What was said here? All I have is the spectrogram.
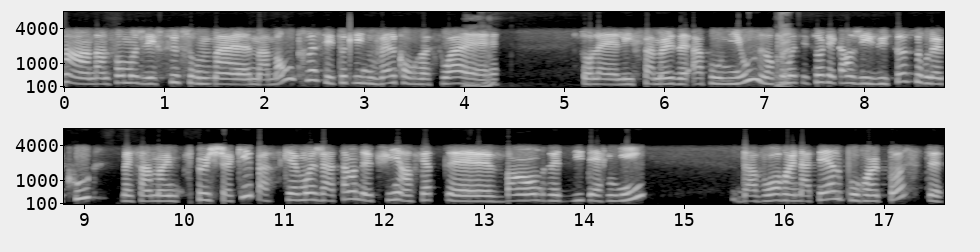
en- dans le fond, moi, je l'ai reçu sur ma, ma montre. là. C'est toutes les nouvelles qu'on reçoit euh, sur les fameuses Apple News. Donc, moi, c'est sûr que quand j'ai vu ça sur le coup, ben, ça m'a un petit peu choqué parce que moi, j'attends depuis, en fait, euh, vendredi dernier d'avoir un appel pour un poste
